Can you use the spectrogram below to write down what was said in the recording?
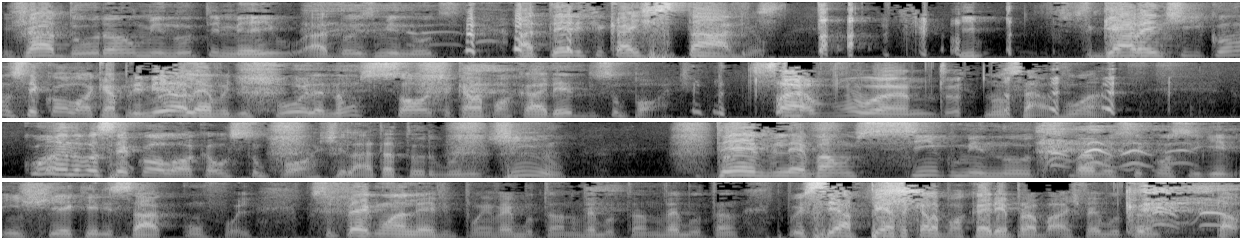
já dura um minuto e meio a dois minutos até ele ficar estável. E garantir que quando você coloca a primeira leva de folha, não solte aquela porcaria do suporte. Sai voando. Não sai voando. Quando você coloca o suporte lá, tá tudo bonitinho, deve levar uns 5 minutos para você conseguir encher aquele saco com folha. Você pega uma leve e põe, vai botando, vai botando, vai botando. Depois você aperta aquela porcaria para baixo, vai botando, tal.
